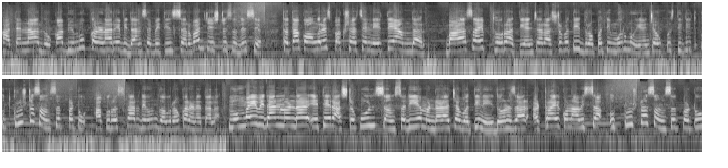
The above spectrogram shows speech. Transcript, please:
खात्यांना लोकाभिमुख करणारे विधानसभेतील सर्वात ज्येष्ठ सदस्य तथा काँग्रेस पक्षाचे नेते आमदार बाळासाहेब थोरात यांच्या राष्ट्रपती द्रौपदी मुर्मू यांच्या उपस्थितीत उत्कृष्ट संसदपटू हा पुरस्कार देऊन गौरव करण्यात आला. मुंबई विधानमंडळ येथे राष्ट्रकुल संसदीय मंडळाच्या वतीने दोन हजार अठरा एकोणावीसचा उत्कृष्ट संसदपटू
